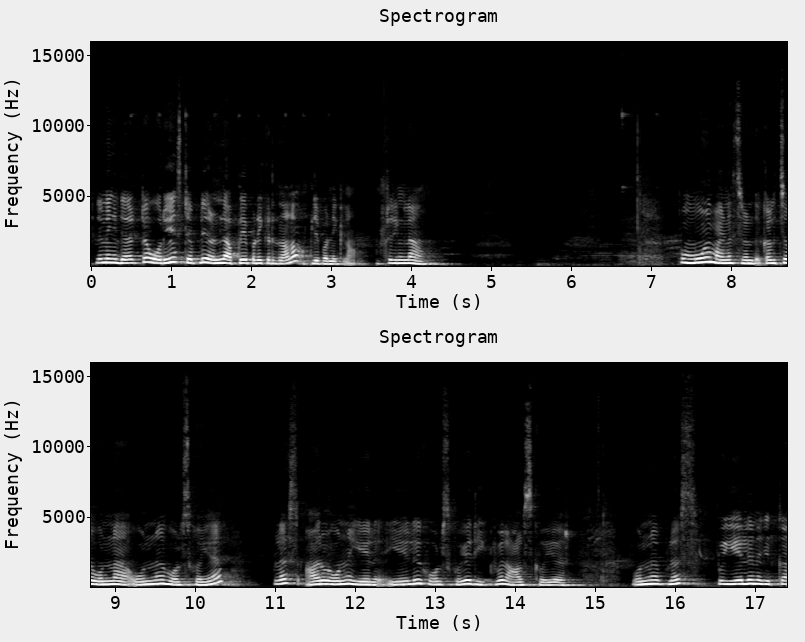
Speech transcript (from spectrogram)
இல்லை நீங்கள் டேரெக்டாக ஒரே ஸ்டெப்லேயே ரெண்டில் அப்ளை பண்ணிக்கிறதுனாலும் அப்ளை பண்ணிக்கலாம். சரிங்களா? இப்போ மூணு மைனஸ் ரெண்டு கழிச்ச ஒன்றா ஒன்று ஹோல் ஸ்கொயர் ப்ளஸ் ஆறு ஒன்று ஏழு. ஏழு whole square equal R square ஒன்று ப்ளஸ் இப்போ ஏழுன்னு இருக்கா?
